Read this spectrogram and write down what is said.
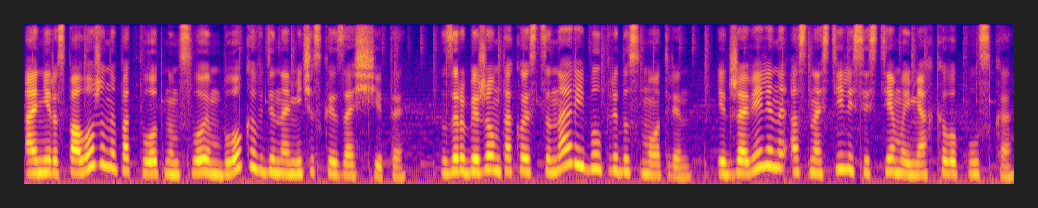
Они расположены под плотным слоем блоков динамической защиты. За рубежом такой сценарий был предусмотрен, и джавелины оснастили системой мягкого пуска,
